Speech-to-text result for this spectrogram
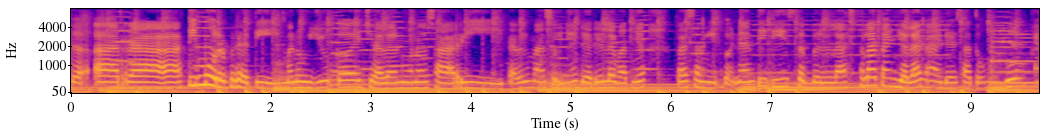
ke arah timur berarti menuju ke Jalan Wonosari. Tapi masuknya dari lewatnya Pasar Ngipe nanti di sebelah selatan jalan ada satu embung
